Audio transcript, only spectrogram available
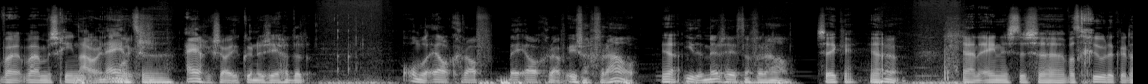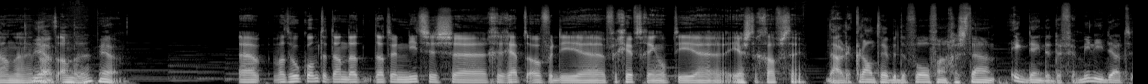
waar, waar misschien Nou, eh, eigenlijk zou je kunnen zeggen dat onder elk graf, bij elk graf is een verhaal. ja, Ieder mens heeft een verhaal. zeker. Ja. Ja. Ja. en de ene is dus eh, wat gruwelijker dan, dan het andere. ja. Eh, wat, hoe komt het dan dat, dat er niets is eh gerept over die eh, vergiftiging op die eerste grafsteen? Nou, de kranten hebben er vol van gestaan. Ik denk dat de familie dat,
